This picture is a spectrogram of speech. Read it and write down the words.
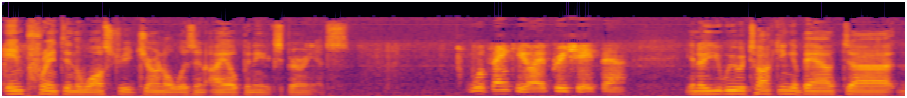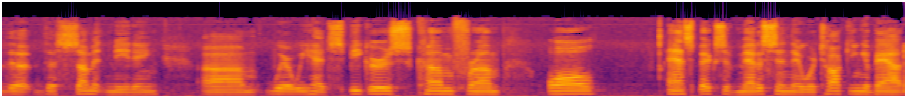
in print in the Wall Street Journal was an eye opening experience. Well, thank you. I appreciate that. You know, you, we were talking about uh, the the summit meeting um, where we had speakers come from all aspects of medicine. They were talking about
